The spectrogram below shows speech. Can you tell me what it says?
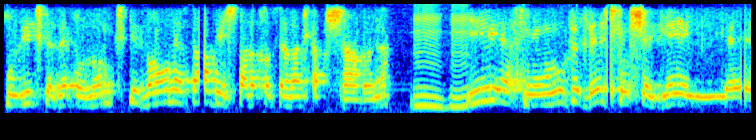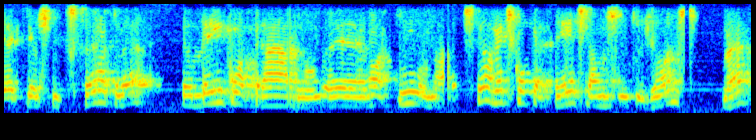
políticas econômicas que vão aumentar o bem-estar da sociedade capixaba, né? Uhum. E, assim, desde que eu cheguei é, aqui ao Espírito Santo, né, eu tenho encontrado é, uma turma extremamente competente lá no Instituto Jones, né?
